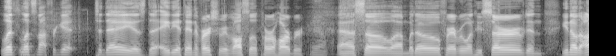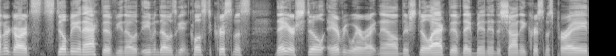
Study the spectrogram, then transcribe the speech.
Let, let's not forget today is the 80th anniversary of also Pearl Harbor. Yeah. Uh, so uh, Mado for everyone who served, and you know the honor guards still being active. You know, even though it's getting close to Christmas, they are still everywhere right now. They're still active. They've been in the Shawnee Christmas Parade.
